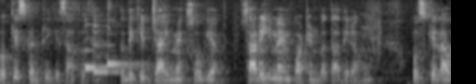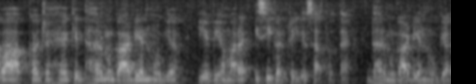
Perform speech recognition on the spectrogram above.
वो किस कंट्री के साथ होता है? तो देखिए जाइमेक्स हो गया। सारे ही मैं इंपॉर्टेंट बता दे रहा हूँ। उसके अलावा आपका जो है कि धर्म गार्डियन हो गया, ये भी हमारा इसी कंट्री के साथ होता है। धर्म गार्डियन हो गया।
